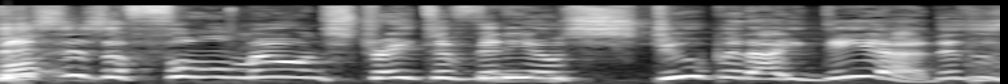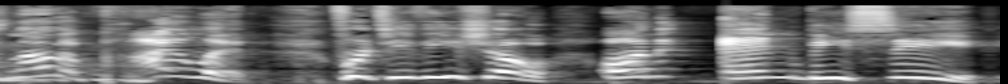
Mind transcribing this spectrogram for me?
This is a full moon, straight to video, stupid idea. This is not a pilot for a TV show on NBC.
